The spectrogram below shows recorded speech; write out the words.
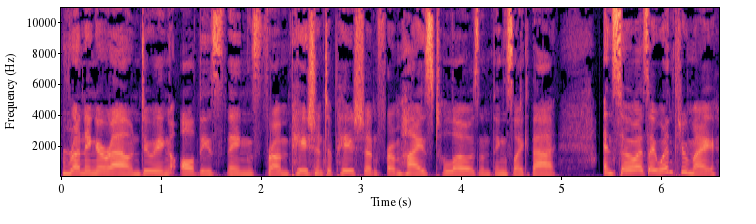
running around doing all these things from patient to patient, from highs to lows and things like that. And so as I went through my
